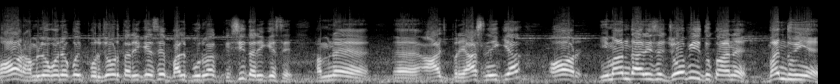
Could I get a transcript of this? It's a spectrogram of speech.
और हम लोगों ने कोई पुरजोर तरीके से, बलपूर्वक किसी तरीके से हमने आज प्रयास नहीं किया और ईमानदारी से जो भी दुकानें बंद हुई हैं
